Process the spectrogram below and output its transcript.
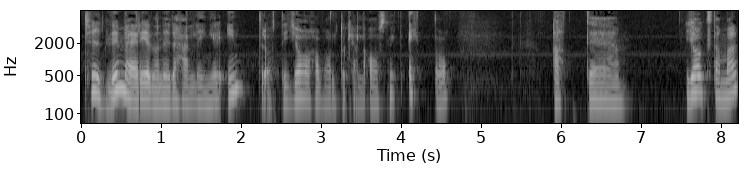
tydlig med redan i det här längre introt, det jag har valt att kalla avsnitt 1 då, att eh, jag stammar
